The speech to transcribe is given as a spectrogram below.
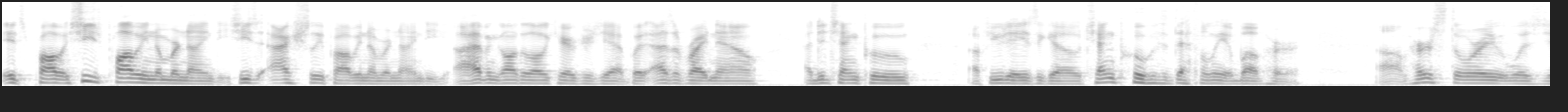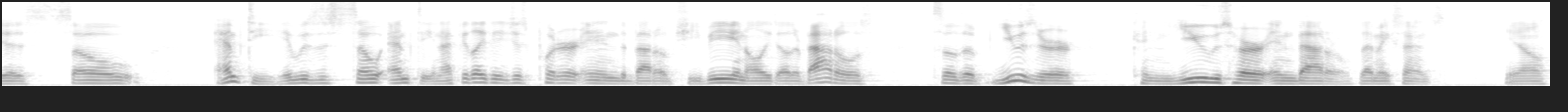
it's probably she's probably number 90. She's actually probably number 90. I haven't gone through all the characters yet, but as of right now, I did Cheng Pu a few days ago. Cheng Pu is definitely above her. Um, her story was just so empty. It was just so empty, and I feel like they just put her in the Battle of Chibi and all these other battles, so the user can use her in battle. If that makes sense, you know.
